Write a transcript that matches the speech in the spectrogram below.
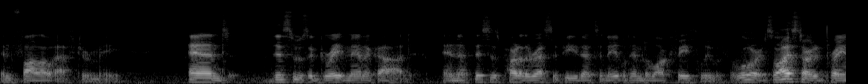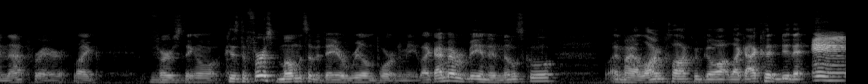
and follow after me. And this was a great man of God. And if this is part of the recipe that's enabled him to walk faithfully with the Lord. So I started praying that prayer, like first thing, because the first moments of a day are real important to me. Like I remember being in middle school, and my alarm clock would go out. Like I couldn't do the eh,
